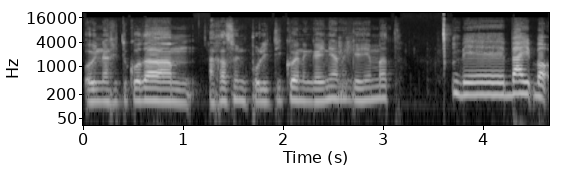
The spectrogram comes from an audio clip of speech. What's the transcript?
hori nahituko da mm, ahazoin politikoen gainean gehien bat? Be, bai, bo,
